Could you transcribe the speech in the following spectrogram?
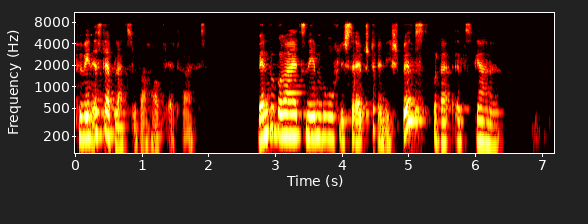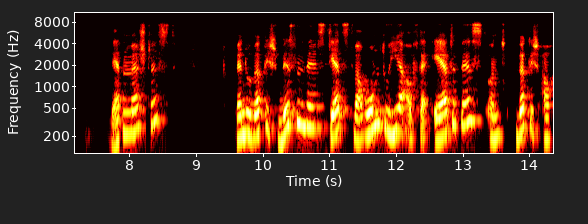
Für wen ist der Platz überhaupt etwas? Wenn du bereits nebenberuflich selbstständig bist oder es gerne werden möchtest, wenn du wirklich wissen willst jetzt, warum du hier auf der Erde bist und wirklich auch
